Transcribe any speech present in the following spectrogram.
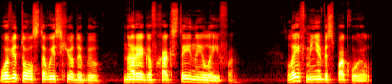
Ови Толстого из Хёдебю, Нарегов Хакстейна и Лейфа. Лейф меня беспокоил.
